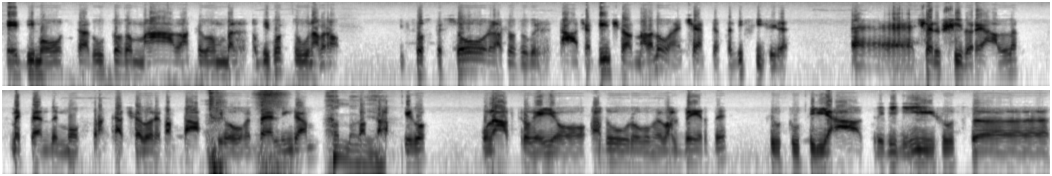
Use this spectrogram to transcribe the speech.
e dimostra tutto sommato, anche con un bel po' di fortuna, però il suo spessore, la sua superiorità, cioè vincere al Maradona in Champions è difficile, eh, c'è riuscito Real mettendo in mostra un calciatore fantastico come Bellingham, fantastico, un altro che io adoro come Valverde, più tutti gli altri, Vinicius, eh,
